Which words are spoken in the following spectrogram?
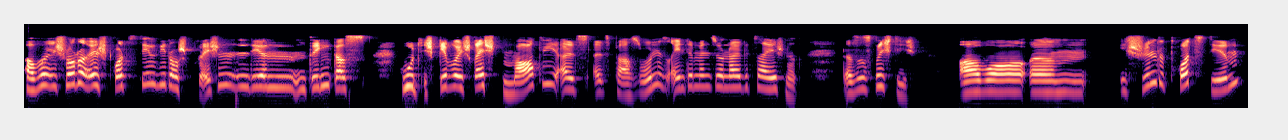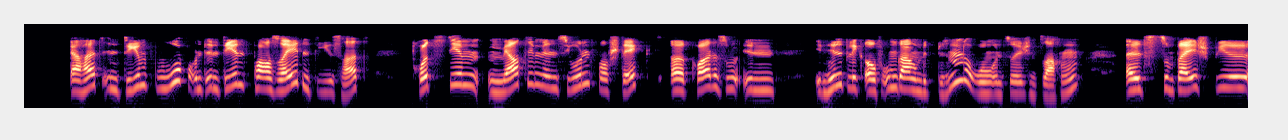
Aber ich würde euch trotzdem widersprechen in dem Ding, dass, gut, ich gebe euch recht, Marty als, als Person ist eindimensional gezeichnet. Das ist richtig. Aber ähm, ich finde trotzdem, er hat in dem Buch und in den paar Seiten, die es hat, trotzdem mehr Dimensionen versteckt, äh, gerade so in, in Hinblick auf Umgang mit Behinderung und solchen Sachen, als zum Beispiel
